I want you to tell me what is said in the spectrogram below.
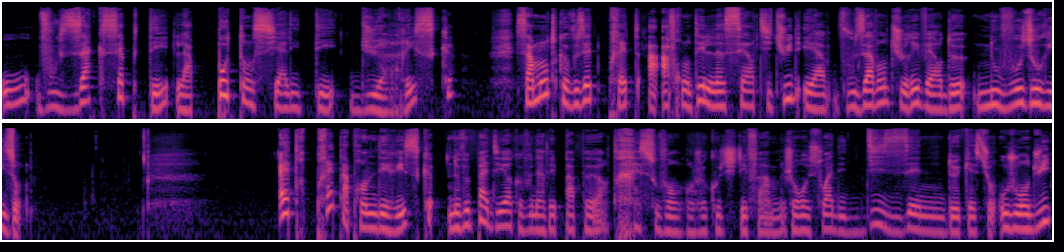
où vous acceptez la potentialité du risque, ça montre que vous êtes prête à affronter l'incertitude et à vous aventurer vers de nouveaux horizons. Être prête à prendre des risques ne veut pas dire que vous n'avez pas peur. Très souvent, quand je coach des femmes, je reçois des dizaines de questions. Aujourd'hui,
